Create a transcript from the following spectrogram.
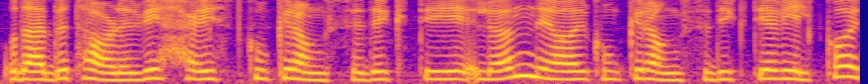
Og der betaler vi høyst konkurransedyktig lønn. De har konkurransedyktige vilkår.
